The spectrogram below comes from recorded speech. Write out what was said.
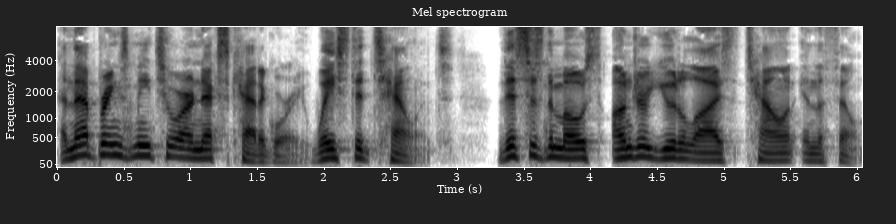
And that brings me to our next category wasted talent. This is the most underutilized talent in the film.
